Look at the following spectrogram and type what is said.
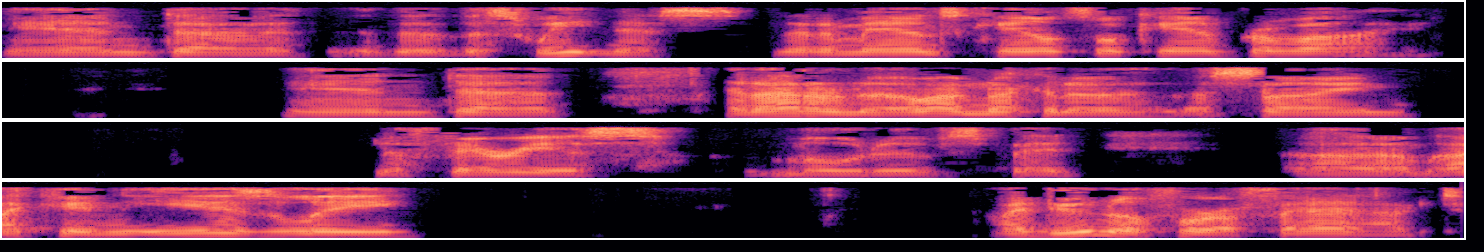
and uh, the the sweetness that a man's counsel can provide. And uh, and I don't know, I'm not going to assign nefarious motives, but um, I can easily, I do know for a fact,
